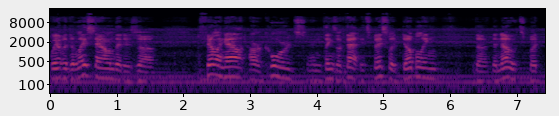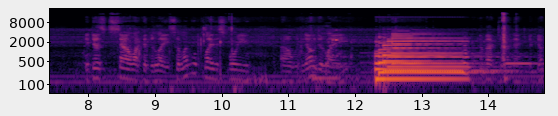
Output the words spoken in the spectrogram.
we have a delay sound that is uh, filling out our chords and things like that. It's basically doubling the, the notes, but it doesn't sound like a delay. So let me play this for you uh, with no delay. Go back to the neck pickup.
